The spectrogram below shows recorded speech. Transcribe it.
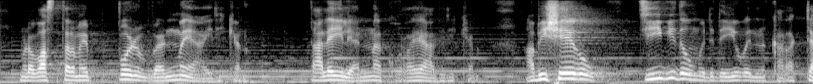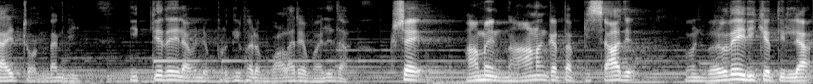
നമ്മുടെ വസ്ത്രം എപ്പോഴും വെണ്മയായിരിക്കണം. തലയിൽ എണ്ണ കുറയാതിരിക്കണം. അഭിഷേകവും ജീവിതവും ഒരു ദൈവത്തിന് കറക്റ്റായിട്ടുണ്ടെങ്കിൽ നിത്യതയിൽ അവന്റെ പ്രതിഫലം വളരെ വലുതാണ് പക്ഷേ ആമേ നാണം കെട്ട പിശാജ് അവൻ വെറുതെ ഇരിക്കത്തില്ല.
